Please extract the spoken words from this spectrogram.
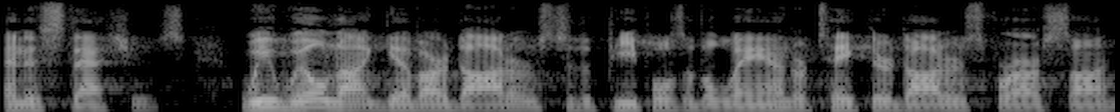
and his statutes. We will not give our daughters to the peoples of the land or take their daughters for our sons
